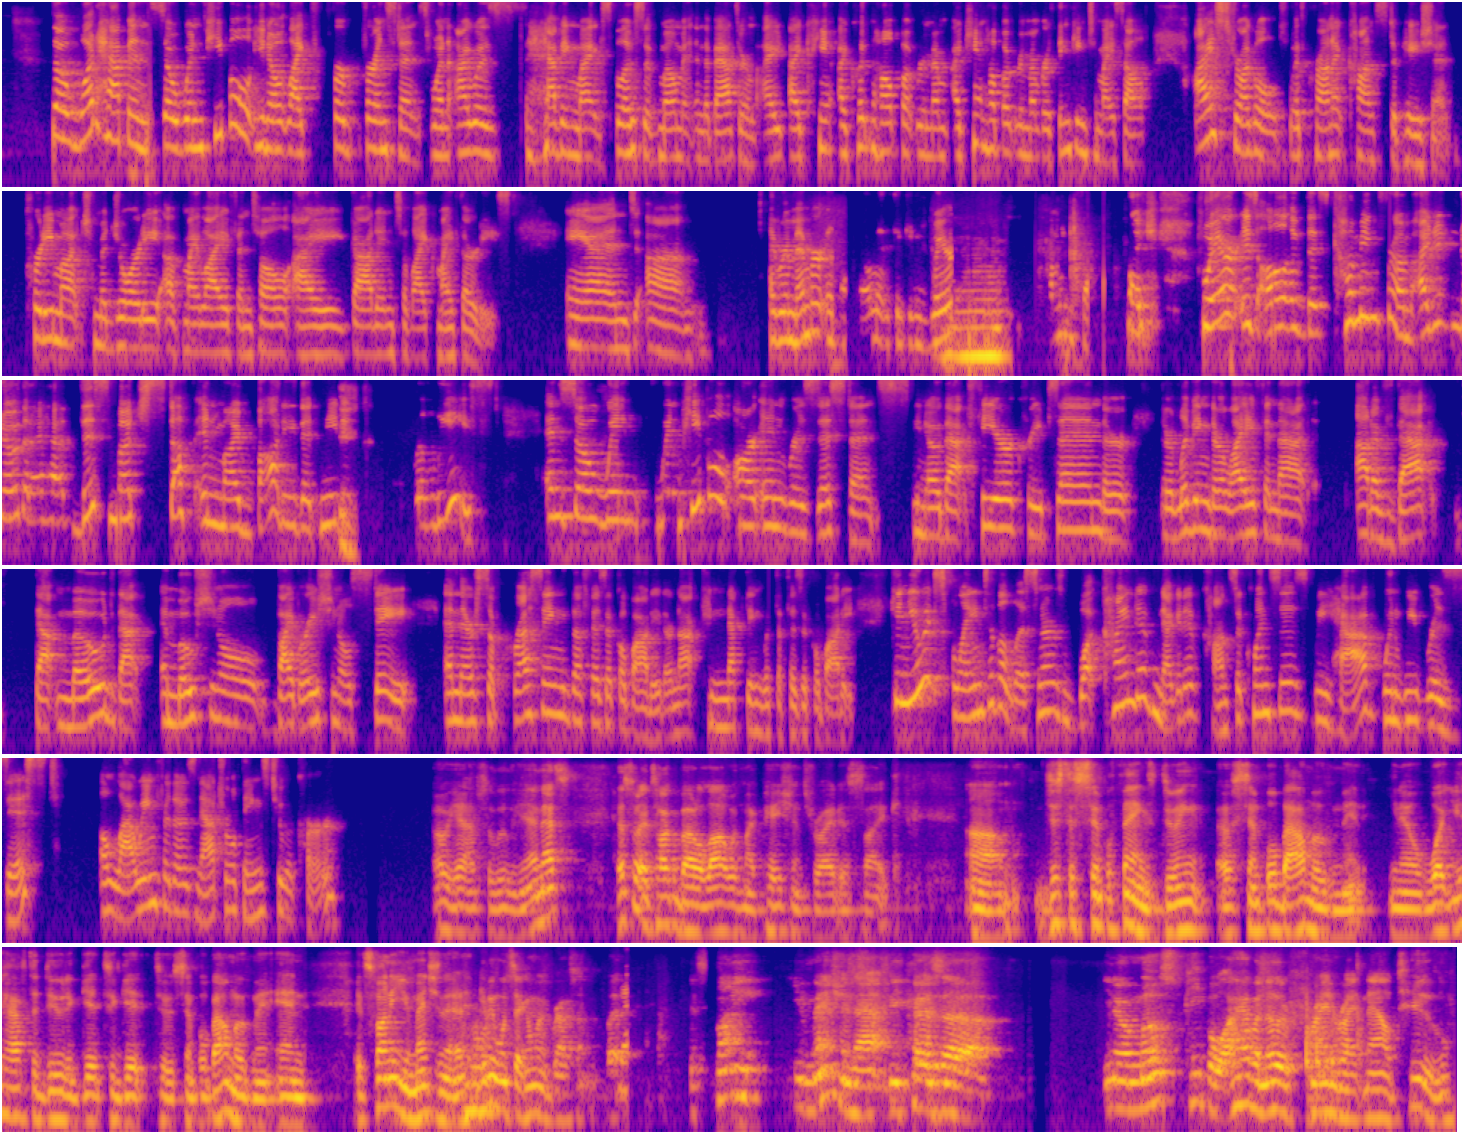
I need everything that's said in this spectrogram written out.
So what happens? So when people, you know, like for for instance, when I was having my explosive moment in the bathroom, I I can't I couldn't help but remember I can't help but remember thinking to myself, I struggled with chronic constipation pretty much majority of my life until I got into like my 30s. And um I remember in that moment thinking, where coming from? like where is all of this coming from i didn't know that i had this much stuff in my body that needed released and so when when people are in resistance you know that fear creeps in they're they're living their life in that out of that that mode that emotional vibrational state and they're suppressing the physical body. They're not connecting with the physical body. Can you explain to the listeners what kind of negative consequences we have when we resist allowing for those natural things to occur? Oh yeah, absolutely. And that's that's what I talk about a lot with my patients, right? It's like um, just the simple things, doing a simple bowel movement, you know, what you have to do to get to get to a simple bowel movement. And it's funny you mentioned that. Give me one second. I'm going to grab something. But yeah. it's funny you mentioned that because, uh, you know, most people, I have another friend right now too.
